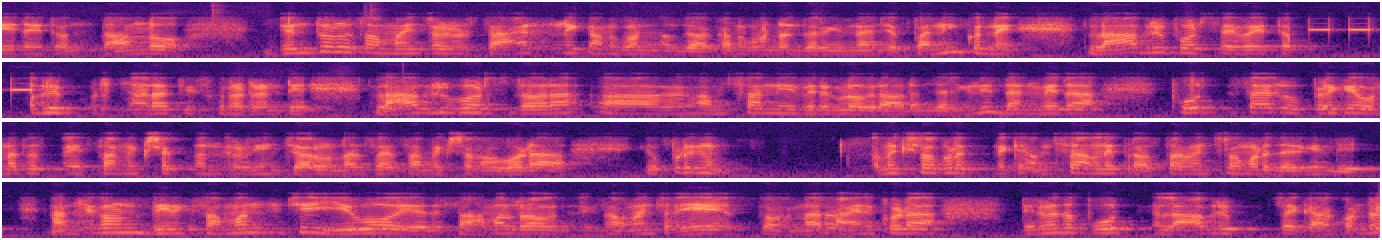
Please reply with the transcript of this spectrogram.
ఏదైతే ఉందో దానిలో జంతువులకు సంబంధించిన ఫ్యాట్ని కనుగొనడం కనుగొనడం జరిగిందని చెప్పని కొన్ని ల్యాబ్ రిపోర్ట్స్ ఏవైతే ల్యాబ్ రిపోర్ట్స్ ద్వారా తీసుకున్నటువంటి ల్యాబ్ రిపోర్ట్స్ ద్వారా అంశాన్ని వెలుగులోకి రావడం జరిగింది. దాని మీద పూర్తి స్థాయిలో ఇప్పటికే ఉన్నత స్థాయి సమీక్ష నిర్వహించారు. ఉన్నత స్థాయి సమీక్షలో కూడా ఇప్పుడు సమీక్షలో కూడా కొన్ని అంశాలని ప్రస్తావించడం కూడా జరిగింది. అంతేకాకుండా దీనికి సంబంధించి ఈఓ ఏదో సామలరావు దీనికి సంబంధించి ఐఏఎస్ ఉన్నారు. ఆయన కూడా దీని మీద పూర్తిగా ల్యాబ్ రిపోర్ట్సే కాకుండా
